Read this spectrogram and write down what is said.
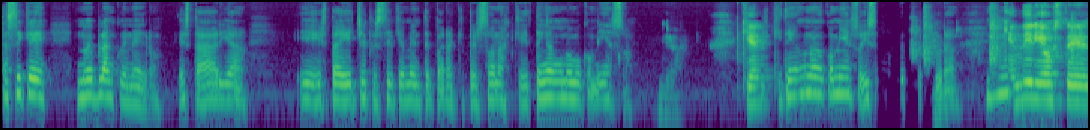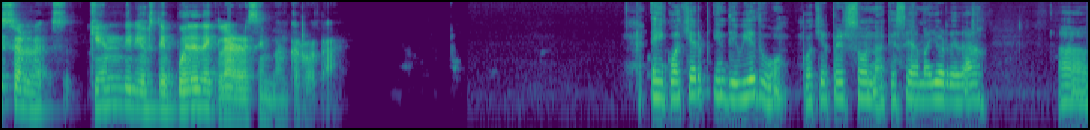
Así que no es blanco y negro. Esta área eh, está hecha específicamente para que personas que tengan un nuevo comienzo. ¿Quién, que tenga un nuevo comienzo y se ¿Quién diría usted, quién diría usted puede declararse en bancarrota? En cualquier individuo, cualquier persona que sea mayor de edad, ah,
